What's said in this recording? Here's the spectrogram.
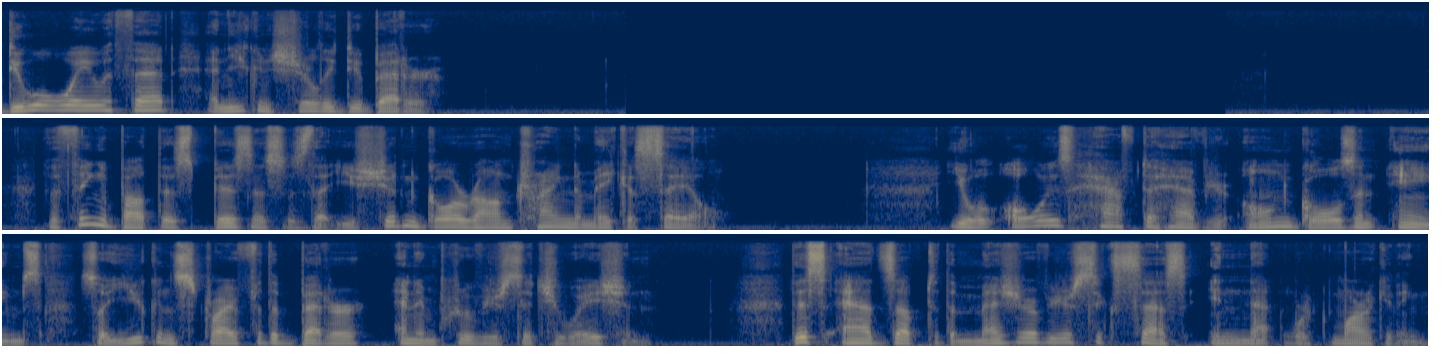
Do away with that, and you can surely do better. The thing about this business is that you shouldn't go around trying to make a sale. You will always have to have your own goals and aims so you can strive for the better and improve your situation. This adds up to the measure of your success in network marketing,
